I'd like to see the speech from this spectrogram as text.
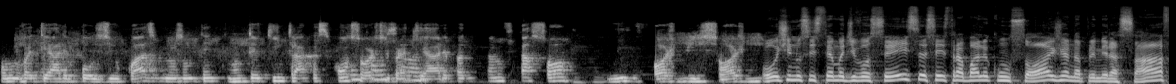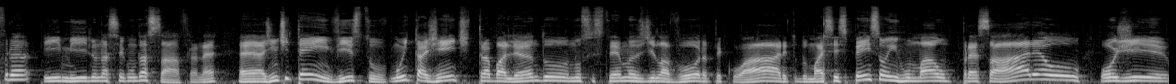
como vai ter área pousio quase, nós vamos ter, vamos ter que entrar com esse consórcio, um consórcio. de braquiária para não ficar só milho, soja, milho, soja. Hoje no sistema de vocês, vocês trabalham com soja na primeira safra e milho na segunda safra, né? É, a gente tem visto muita gente trabalhando nos sistemas de lavoura, pecuária e tudo mais. Vocês pensam em rumar um, para essa área ou hoje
